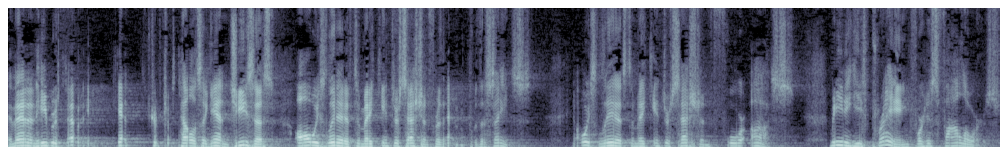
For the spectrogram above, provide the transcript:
And then in Hebrews 7, again, scriptures tell us again, Jesus always lived to make intercession for them, for the saints. He always lives to make intercession for us, meaning he's praying for his followers.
